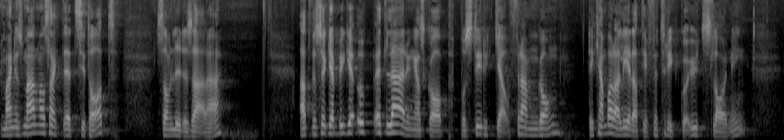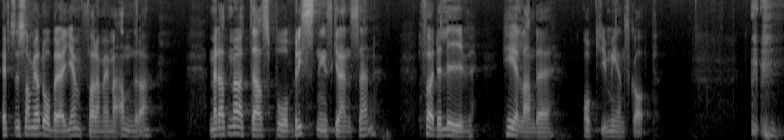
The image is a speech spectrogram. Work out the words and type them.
Magnus Malm har sagt ett citat som lyder så här. Att försöka bygga upp ett lärjungaskap på styrka och framgång, det kan bara leda till förtryck och utslagning eftersom jag då börjar jämföra mig med andra. Med att mötas på bristningsgränsen föder liv, helande och gemenskap.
